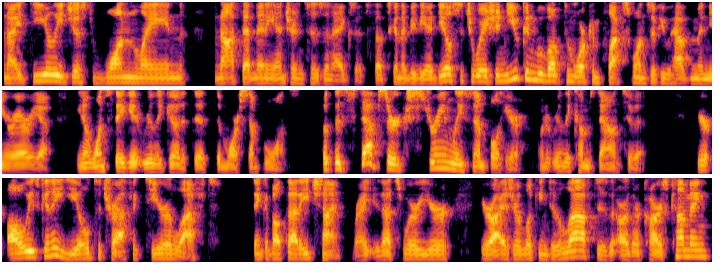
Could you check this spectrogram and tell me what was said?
and ideally just one lane, not that many entrances and exits. That's going to be the ideal situation. You can move up to more complex ones if you have them in your area, you know, once they get really good at the, the more simple ones. But the steps are extremely simple here when it really comes down to it. You're always going to yield to traffic to your left. Think about that each time, right? That's where your your eyes are looking to the left. Is are there cars coming?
